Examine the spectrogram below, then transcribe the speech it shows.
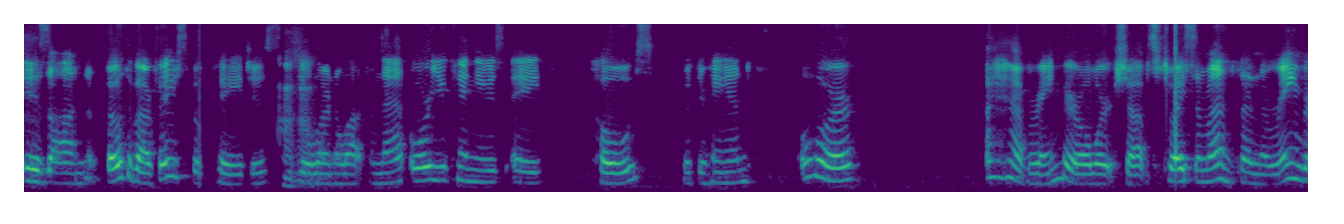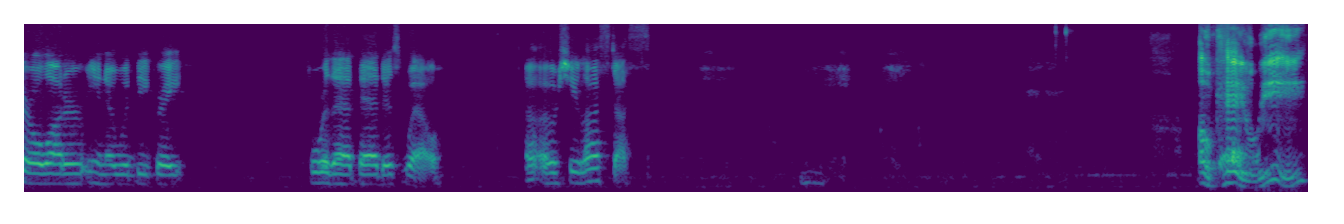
is on both of our Facebook pages, you'll learn a lot from that. Or you can use a hose with your hand, or I have rain barrel workshops twice a month, and the rain barrel water, you know, would be great for that bed as well. Uh oh, she lost us. Okay, Lee,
